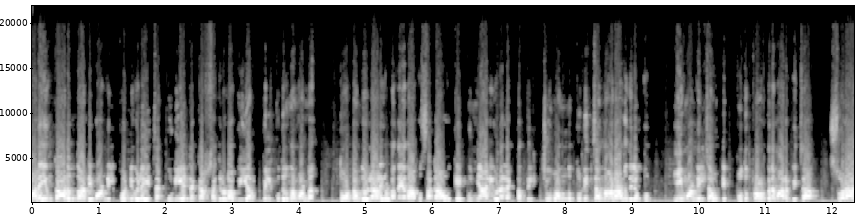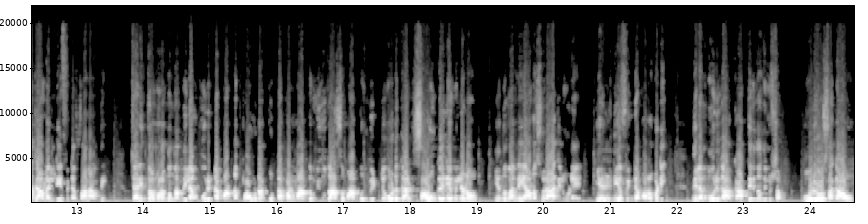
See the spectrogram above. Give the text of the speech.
മലയും കാടും താണ്ടി മണ്ണിൽ പൊന്നുവിളയിച്ച കുടിയേറ്റ കർഷകരുടെ വിയർപ്പിൽ കുതിർന്ന മണ്ണ്. തോട്ടം തൊഴിലാളികളുടെ നേതാവ് സഖാവ് കെ കുഞ്ഞാലിയുടെ രക്തത്തിൽ ചുവന്നു തുടിച്ച നാടാണ് നിലമ്പൂർ. ഈ മണ്ണിൽ ചവിട്ടി പൊതുപ്രവർത്തനം ആരംഭിച്ച സ്വരാജാണ് എൽ ഡി എഫിന്റെ സ്ഥാനാർത്ഥി. ചരിത്രമുറങ്ങുന്ന നിലമ്പൂരിന്റെ മണ്ണ് പൗഡർ കുട്ടപ്പന്മാർക്കും യൂദാസുമാർക്കും വിട്ടുകൊടുക്കാൻ സൗകര്യമില്ലടോ എന്ന് തന്നെയാണ് സ്വരാജിലൂടെ എൽ ഡി എഫിന്റെ മറുപടി. നിലമ്പൂരുകാർ കാത്തിരുന്ന നിമിഷം ഓരോ സഖാവും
